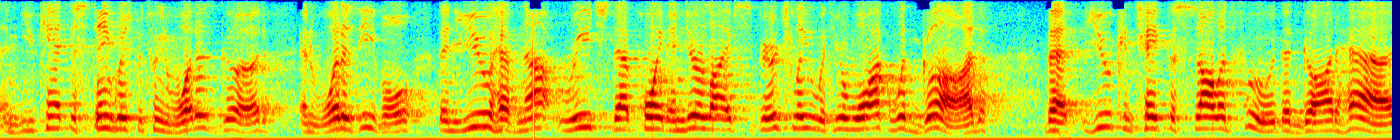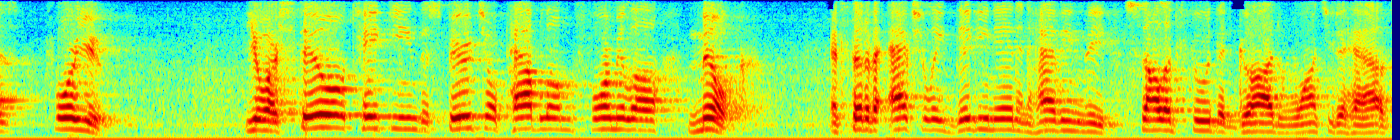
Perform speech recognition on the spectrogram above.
and you can't distinguish between what is good and what is evil, then you have not reached that point in your life spiritually with your walk with God that you can take the solid food that God has for you. You are still taking the spiritual pablum formula milk instead of actually digging in and having the solid food that God wants you to have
